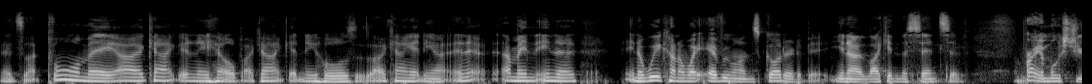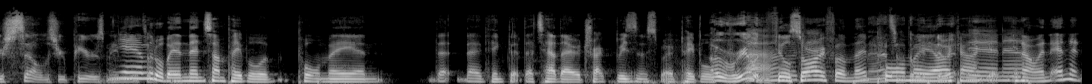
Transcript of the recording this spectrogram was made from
it's like poor me. I can't get any help. I can't get any horses. I can't get any. And it, I mean, in a in a weird kind of way, everyone's got it a bit. You know, like in the sense of Probably amongst yourselves, your peers, maybe. yeah, a little bit. And then some people are poor me and. That they think that that's how they attract business, where people Oh, really? Oh, feel okay. sorry for them. They Nah, that's poor not the me. I can't Yeah, get, no. you know, and, and it,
